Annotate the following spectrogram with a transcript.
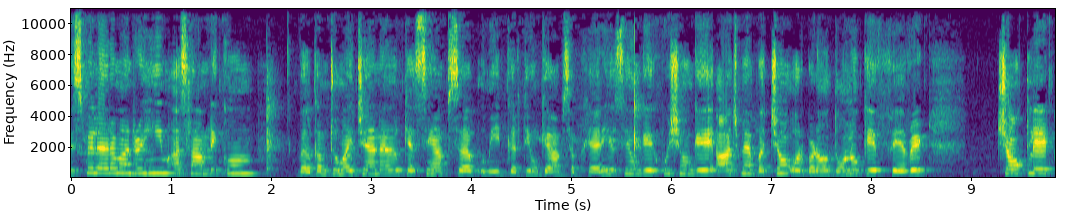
बिस्मिल्लाहिर्रहमानिर्रहीम अस्सलाम वालेकुम वेलकम टू माय चैनल। कैसे हैं आप सब? उम्मीद करती हूँ कि आप सब खैरियत से होंगे, खुश होंगे। आज मैं बच्चों और बड़ों दोनों के फेवरेट चॉकलेट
